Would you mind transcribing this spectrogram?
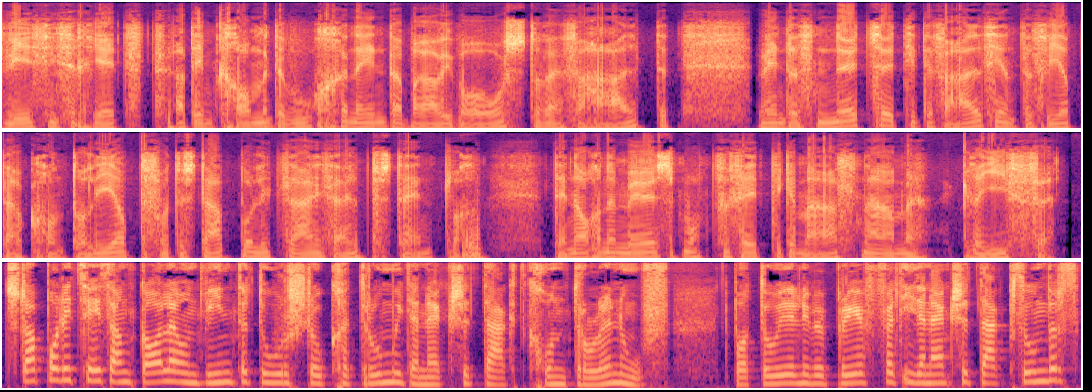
wie sie sich jetzt an dem kommenden Wochenende, aber auch über Ostern verhalten. Wenn das nicht sollte der Fall sein, und das wird auch kontrolliert von der Stadtpolizei selbstverständlich, dann müssen wir zu solchen Massnahmen greifen. Die Stadtpolizei St. Gallen und Winterthur stocken darum in den nächsten Tagen die Kontrollen auf. Die Patrouillen überprüfen in den nächsten Tagen besonders,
